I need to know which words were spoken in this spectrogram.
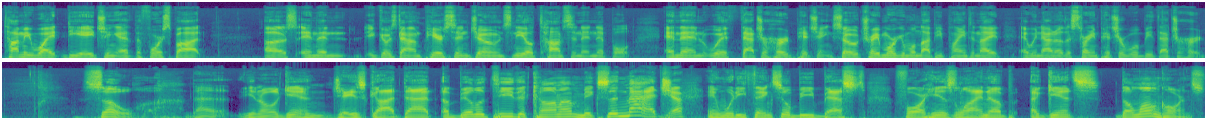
Tommy White DHing at the fourth spot. Uh, and then it goes down Pearson, Jones, Neil Thompson, and Nippold. And then with Thatcher Hurd pitching. So Tre' Morgan will not be playing tonight, and we now know the starting pitcher will be Thatcher Hurd. So that you know, again, Jay's got that ability to kind of mix and match, Yeah. and what he thinks will be best for his lineup against the Longhorns.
